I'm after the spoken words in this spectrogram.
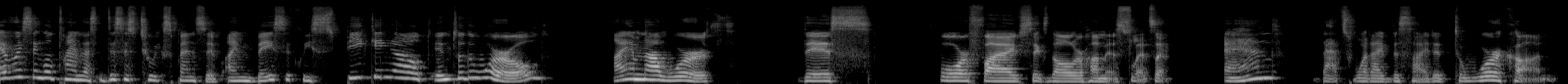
every single time that this is too expensive, I'm basically speaking out into the world. I am not worth this four, five, six dollar hummus, let's say. And that's what I've decided to work on.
